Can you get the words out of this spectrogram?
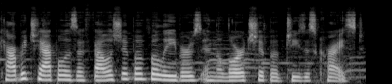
Calvary Chapel is a fellowship of believers in the Lordship of Jesus Christ.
